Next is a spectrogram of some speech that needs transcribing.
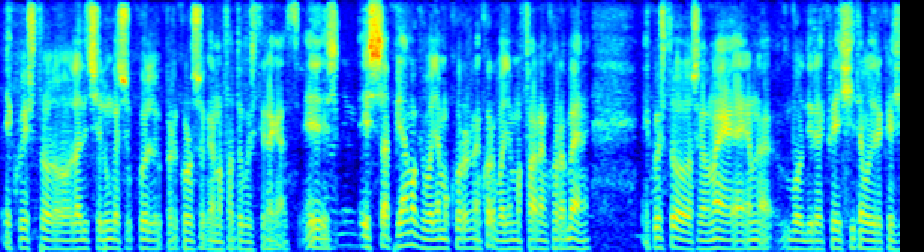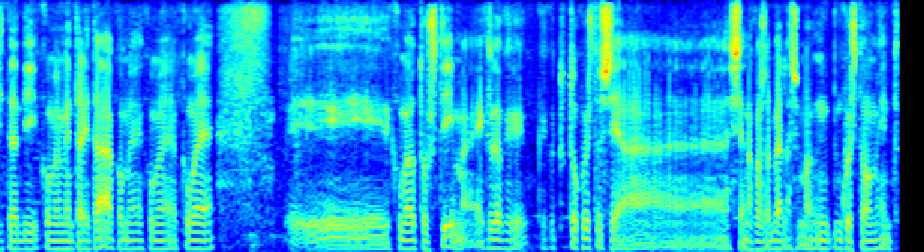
e questo la dice lunga su quel percorso che hanno fatto questi ragazzi. E, e sappiamo che vogliamo correre ancora, vogliamo fare ancora bene. E questo secondo me una, vuol dire crescita, vuol dire crescita di, come mentalità, come, come, come come autostima e credo che, che tutto questo sia, sia, una cosa bella insomma, in, in questo momento.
